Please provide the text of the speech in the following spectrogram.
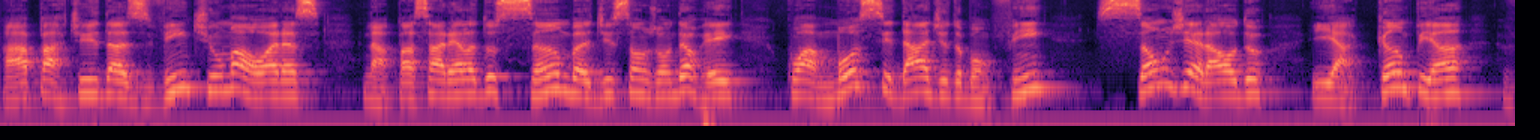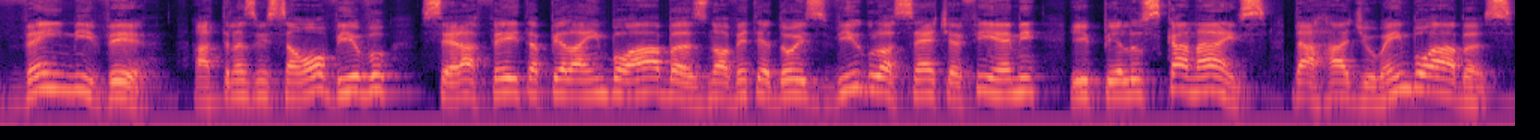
a partir das 21 horas, na passarela do Samba de São João Del Rei, com a Mocidade do Bonfim, São Geraldo e a campeã Vem Me Ver. A transmissão ao vivo será feita pela Emboabas 92,7 FM e pelos canais da Rádio Emboabas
